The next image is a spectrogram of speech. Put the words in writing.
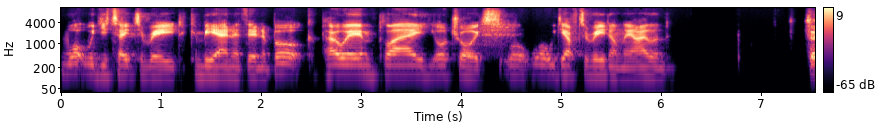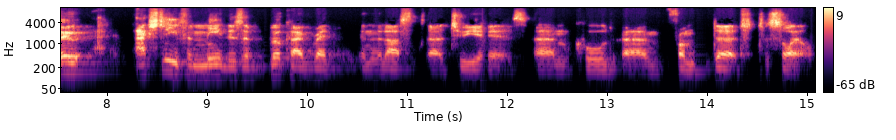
what would you take to read? Can be anything, a book, a poem, play, your choice. What, what would you have to read on the island? So, actually, for me, there's a book I've read in the last uh, two years um, called um, From Dirt to Soil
